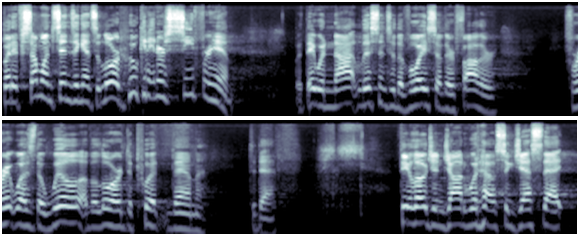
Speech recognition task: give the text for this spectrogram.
But if someone sins against the Lord, who can intercede for him? But they would not listen to the voice of their father, for it was the will of the Lord to put them to death. Theologian John Woodhouse suggests that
